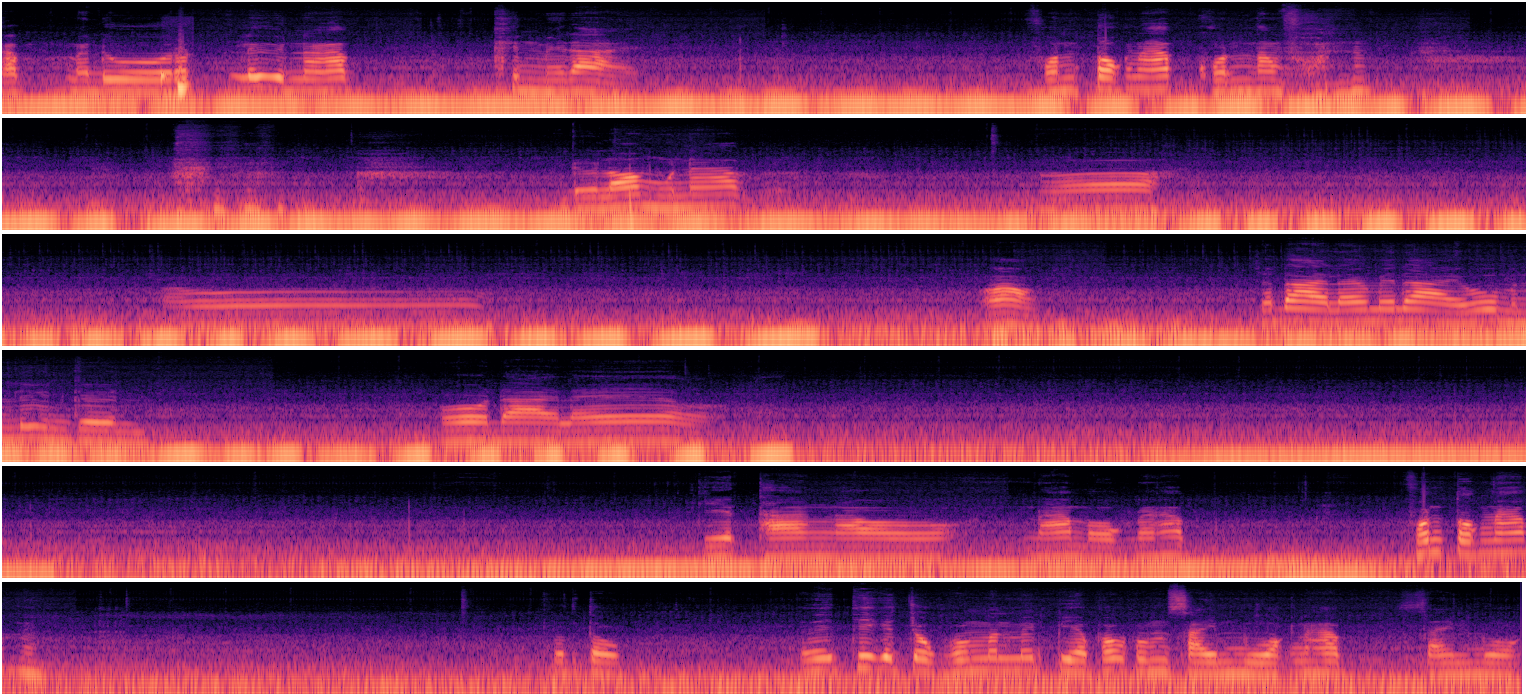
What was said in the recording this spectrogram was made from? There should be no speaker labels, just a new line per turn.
ครับมาดูรถลื่นนะครับ ขึ้นไม่ได้ ฝนตกนะครับคนทั้งฝน ดูล้อหมุนนะครับโอ้เอาว้าว จะได้แล้วไม่ได้ โอ้ มันลื่นเกิน โอ้ ได้แล้ว กตทางเอาน้ำออกนะครับ ฝนตกนะครับฝนตกเอ้ที่กระจกผมมันไม่เปียกเพราะผมใส่หมวกนะครับ ใส่หมวก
